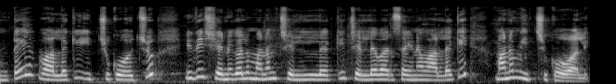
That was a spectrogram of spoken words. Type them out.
ఉంటే వాళ్ళకి ఇచ్చుకోవచ్చు. ఇది శనగలు మనం చెల్లెకి చెల్లెవరుసైన వాళ్ళకి మనం ఇచ్చుకోవాలి.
